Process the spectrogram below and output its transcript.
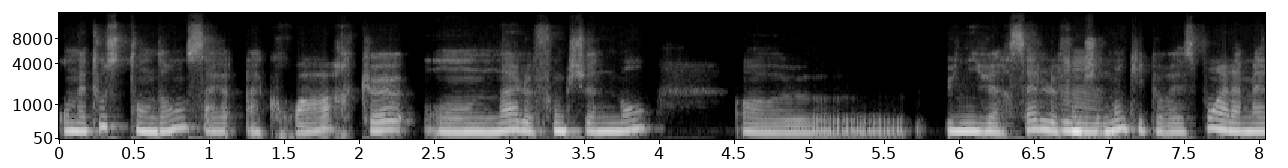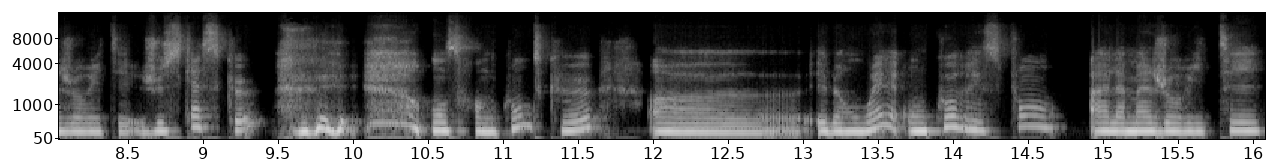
on a tous tendance à, croire qu'on a le fonctionnement euh, universel, le mmh. fonctionnement qui correspond à la majorité, jusqu'à ce que on se rende compte que, euh, eh ben ouais, on correspond à la majorité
